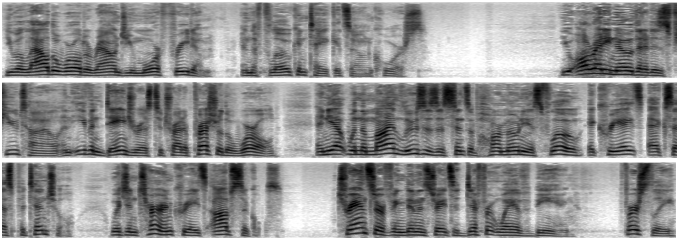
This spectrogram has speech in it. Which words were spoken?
you allow the world around you more freedom, and the flow can take its own course. You already know that it is futile and even dangerous to try to pressure the world and yet, when the mind loses a sense of harmonious flow, it creates excess potential, which in turn creates obstacles. Transurfing demonstrates a different way of being. Firstly,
